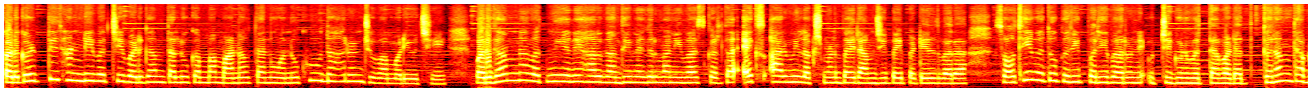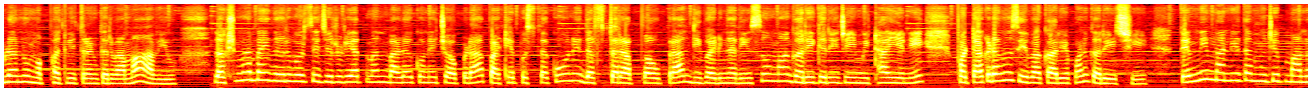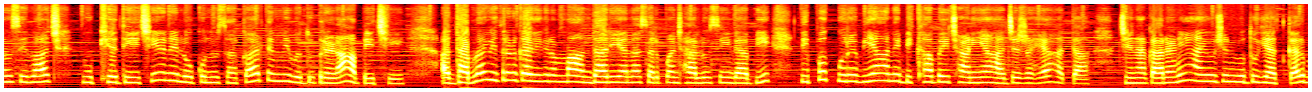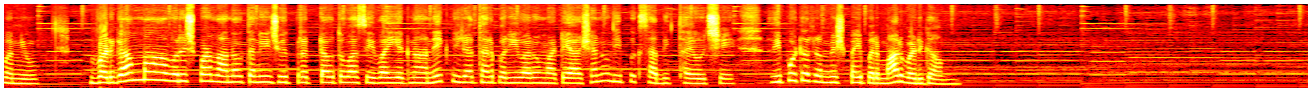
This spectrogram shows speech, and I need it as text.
કડકડતી ઠંડી વચ્ચે વડગામ તાલુકામાં માનવતાનું અનોખું ઉદાહરણ જોવા મળ્યું છે. વડગામના વતની અને હાલ ગાંધીનગરમાં નિવાસ કરતા એક્સ આર્મી લક્ષ્મણભાઈ રામજીભાઈ પટેલ દ્વારા સૌથી વધુ ગરીબ પરિવારોને ઉચ્ચ ગુણવત્તાવાળા ગરમ ધાબળાનું મફત વિતરણ કરવામાં આવ્યું. લક્ષ્મણભાઈ દર વર્ષે જરૂરિયાતમંદ બાળકોને ચોપડા, પાઠ્યપુસ્તકો અને દફતર આપવા ઉપરાંત દિવાળીના દિવસોમાં ઘરે ઘરે જઈ મીઠાઈ અને ફટાકડાનું સેવા કાર્ય પણ કરે છે. તેમની માન્યતા મુજબ માનવ સેવા જ મુખ્ય ધ્યેય છે અને લોકોનો સહકાર તેમને વધુ પ્રેરણા આપે છે. આ ધાબળા વિતરણ કાર્યક્રમમાં અંધારિયાના સરપંચ હાલુસિંહ ડાભી, દીપક પુરબિયા અને ભીખાભાઈ છાણિયા હાજર રહ્યા હતા, જેના કારણે આયોજન વધુ યાદગાર બન્યું. વડગામમાં આ વર્ષ પણ માનવતાની જ્યોત પ્રગટાવતો આ સેવા યજ્ઞ અનેક નિરાધાર પરિવારો માટે આશાનું દીપક સાબિત થયો છે. રિપોર્ટર રમેશભાઈ પરમાર, વડગામ.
